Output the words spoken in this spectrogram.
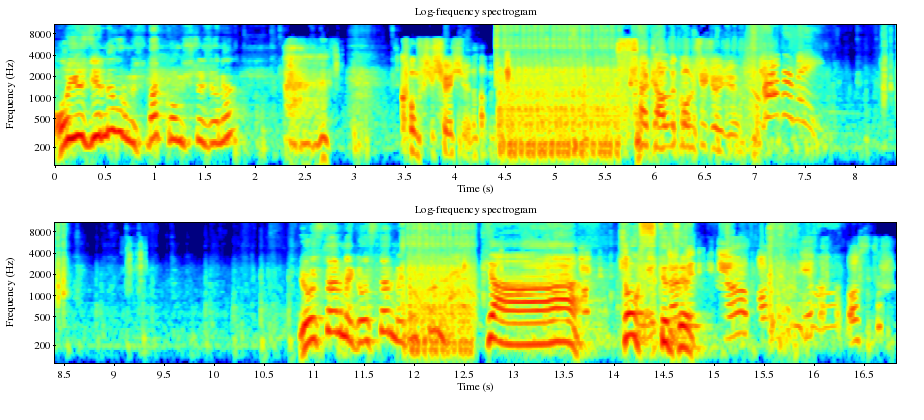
O 120 vurmuş bak komşu çocuğuna. Komşu çocuğuna bak. Sakallı komşu çocuğu. Cover me! Gösterme gösterme gösterme. Ya çok sıkıntı. Göstermedin ya. Bastır ya. Bastır.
